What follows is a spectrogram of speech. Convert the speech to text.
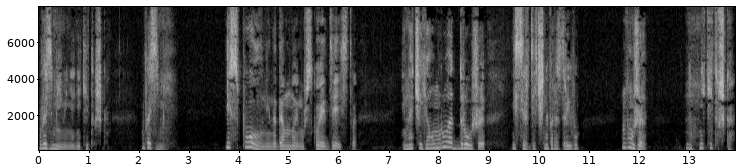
Возьми меня, Никитушка, возьми, исполни надо мной мужское действо, иначе я умру от дрожи и сердечного разрыву. Ну же, ну, Никитушка.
